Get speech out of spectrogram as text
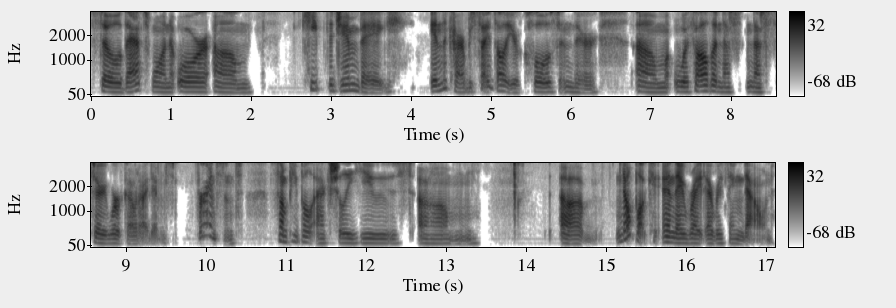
So that's one. Or um, keep the gym bag in the car besides all your clothes in there um, with all the ne- necessary workout items. For instance, some people actually use um, a notebook and they write everything down.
